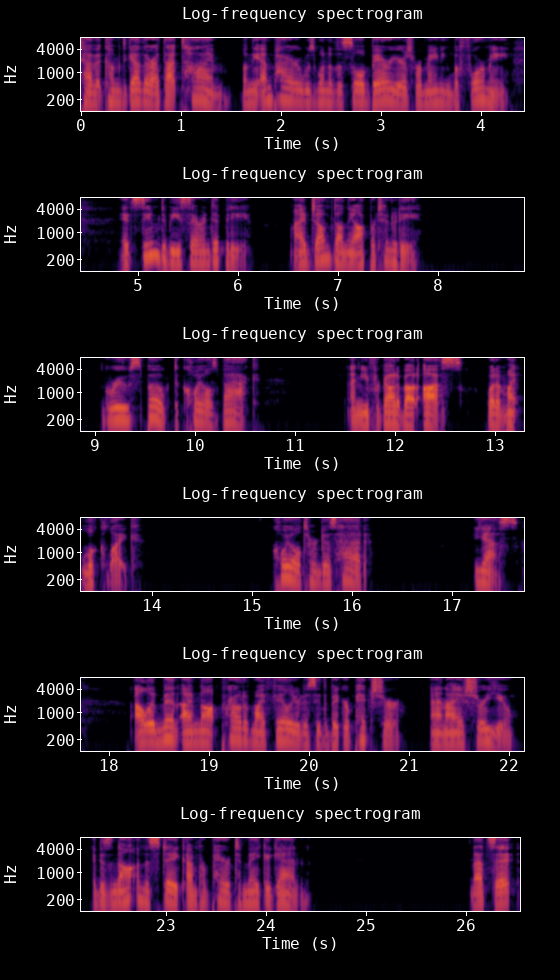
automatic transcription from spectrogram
To have it come together at that time, when the Empire was one of the sole barriers remaining before me, it seemed to be serendipity. I jumped on the opportunity. Grue spoke to Coil's back. And you forgot about us, what it might look like. Coil turned his head. Yes, I'll admit I'm not proud of my failure to see the bigger picture, and I assure you, it is not a mistake I'm prepared to make again. That's it?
